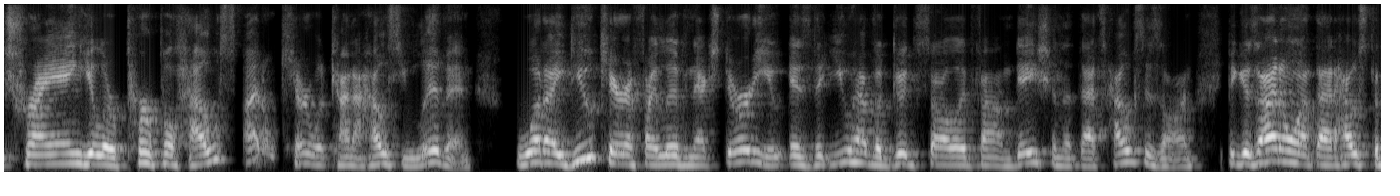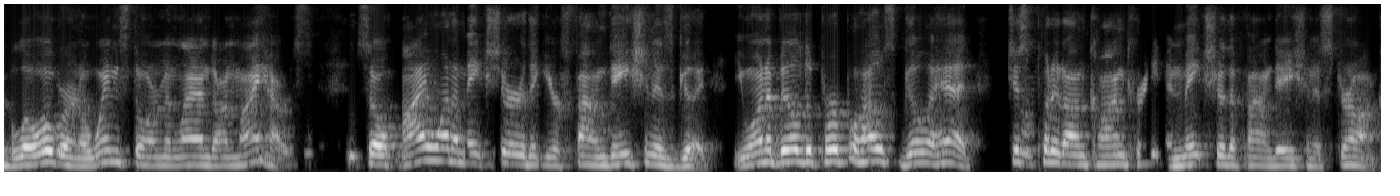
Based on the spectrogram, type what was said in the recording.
triangular purple house. I don't care what kind of house you live in. What I do care if I live next door to you is that you have a good solid foundation that that house is on, because I don't want that house to blow over in a windstorm and land on my house. So I want to make sure that your foundation is good. You want to build a purple house? Go ahead. Just put it on concrete and make sure the foundation is strong.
